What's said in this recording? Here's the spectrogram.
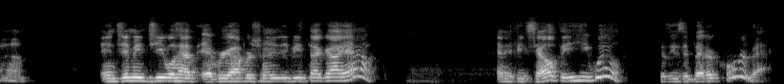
Um, and Jimmy G will have every opportunity to beat that guy out. And if he's healthy, he will because he's a better quarterback.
